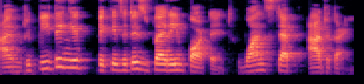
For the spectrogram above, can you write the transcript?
I'm repeating it because it is very important, one step at a time.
